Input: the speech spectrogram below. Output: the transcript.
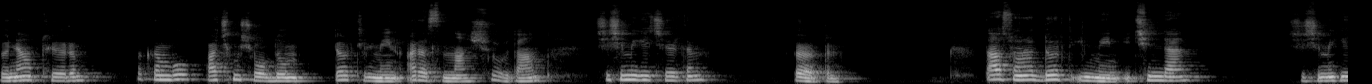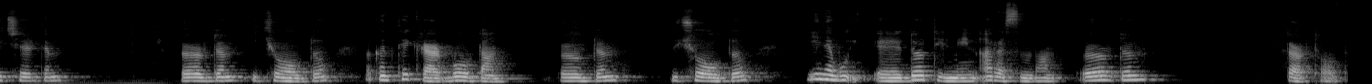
öne atıyorum. Bakın bu açmış olduğum 4 ilmeğin arasından şuradan şişimi geçirdim. Ördüm. Daha sonra 4 ilmeğin içinden şişimi geçirdim. Ördüm. 2 oldu. Bakın tekrar buradan ördüm. 3 oldu. Yine bu e, 4 ilmeğin arasından ördüm. 4 oldu.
